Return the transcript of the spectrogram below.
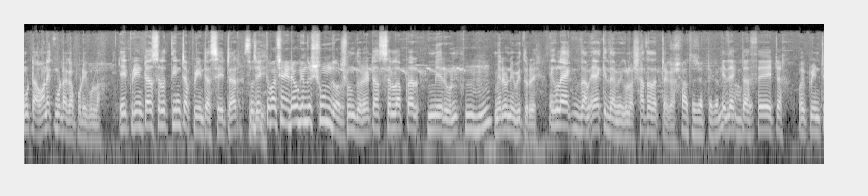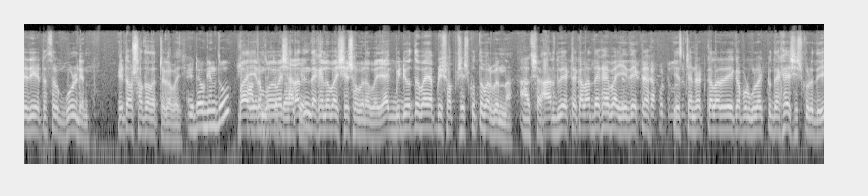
মোটা অনেক মোটা কাপড় এগুলা। এই প্রিন্টটা হলো তিনটা প্রিন্ট আছে এটার। তো দেখতে পাচ্ছেন এটাও কিন্তু সুন্দর। সুন্দর এটা হচ্ছে আপনার মেরুন। মেরুনের ভিতরে। এগুলো এক দাম একই দাম এগুলো সাত হাজার টাকা। সাত হাজার টাকা এটা একটা আছে এটা ওই প্রিন্টেরই এটা হচ্ছে গোল্ডেন এটাও সাত হাজার টাকা ভাই। এটাও কিন্তু ভাই এরকম ভাবে ভাই সারাদিন। দেখাইলো ভাই শেষ হবে না ভাই। এক ভিডিওতে ভাই আপনি সব শেষ করতে পারবেন না। আচ্ছা। আর দুই একটা কালার দেখায় ভাই এই যে একটা স্ট্যান্ডার্ড কালারের এই কাপড়গুলো একটু দেখায় শেষ করে দিই।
